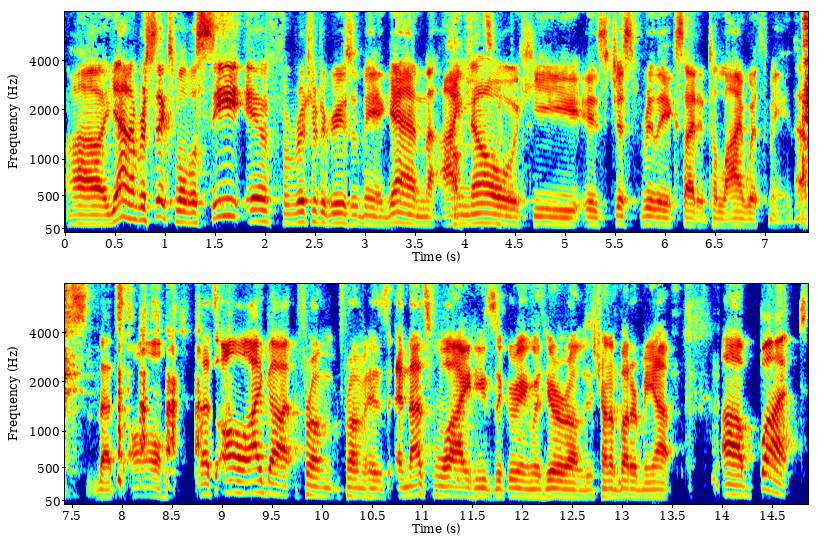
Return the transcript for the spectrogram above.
Uh, yeah, number six. Well, we'll see if Richard agrees with me again. I oh, know he is just really excited to lie with me. That's that's all. that's all I got from from his, and that's why he's agreeing with your rums. He's trying to butter me up. Uh, but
